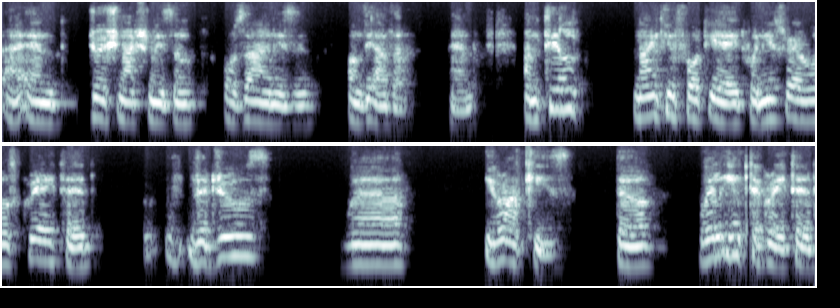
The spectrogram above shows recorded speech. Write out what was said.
uh, and Jewish nationalism or Zionism on the other hand. Until 1948, when Israel was created, the Jews were Iraqis. Were well integrated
